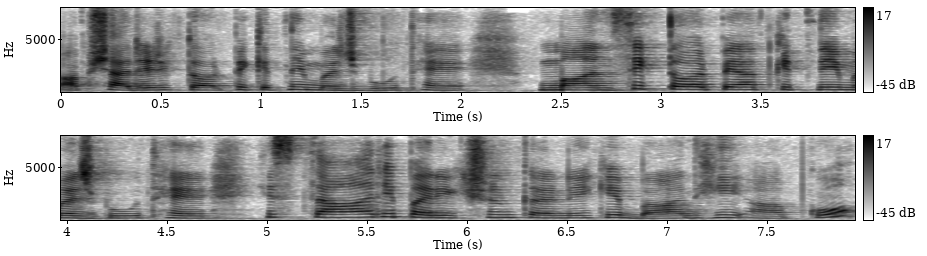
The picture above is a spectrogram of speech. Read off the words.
आप शारीरिक तौर पे कितने मज़बूत हैं, मानसिक तौर पे आप कितने मज़बूत हैं, ये सारे परीक्षण करने के बाद ही आपको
